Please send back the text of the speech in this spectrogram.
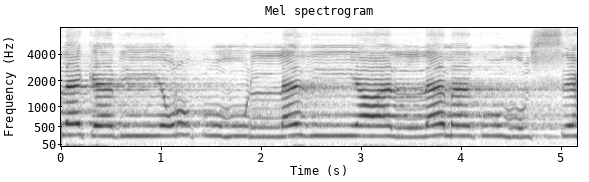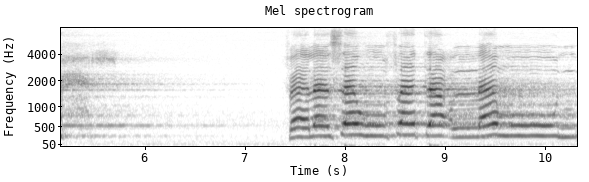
لكبيركم الذي علمكم السحر فلسوف تعلمون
